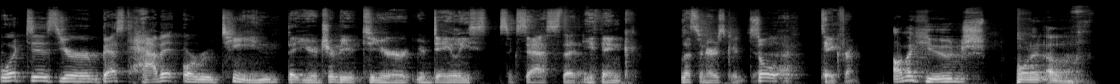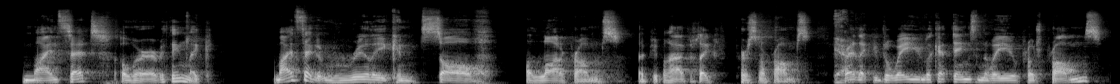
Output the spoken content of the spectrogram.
What is your best habit or routine that you attribute to your your daily success that you think listeners could So- uh, take from? I'm a huge proponent of mindset over everything. Like mindset really can solve a lot of problems that people have, like personal problems, Yeah. right? Like the way you look at things and the way you approach problems.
